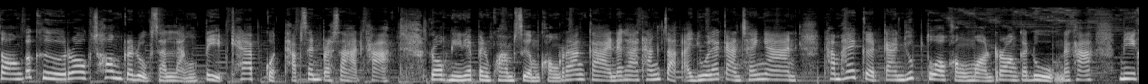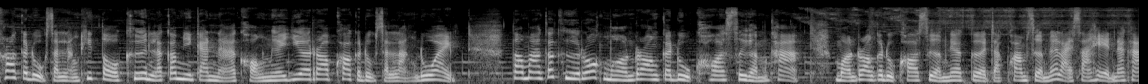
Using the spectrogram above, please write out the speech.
ซองก็คือโรคช่องกระดูกสันหลังตีบแคบกดทับเส้นประสาทค่ะ โรคนี้เนี่ยเป็นความเสื่อมของร่างกายนะคะ ทั้งจากอายุและการใช้งานทำให้เกิดการยุบตัวของหมอนรองกระดูกนะคะ มีข้อกระดูกสันหลังที่โตขึ้น แล้วก็มีการหนาของเนื้อเยื่อรอบข้อกระดูกสันหลังด้วย ต่อมาก็คือโรคหมอนรองกระดูกคอเสื่อมค่ะ หมอนรองกระดูกคอเสื่อมเนี่ยเกิดจากความเสื่อมได้หลายสาเหตุนะคะ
